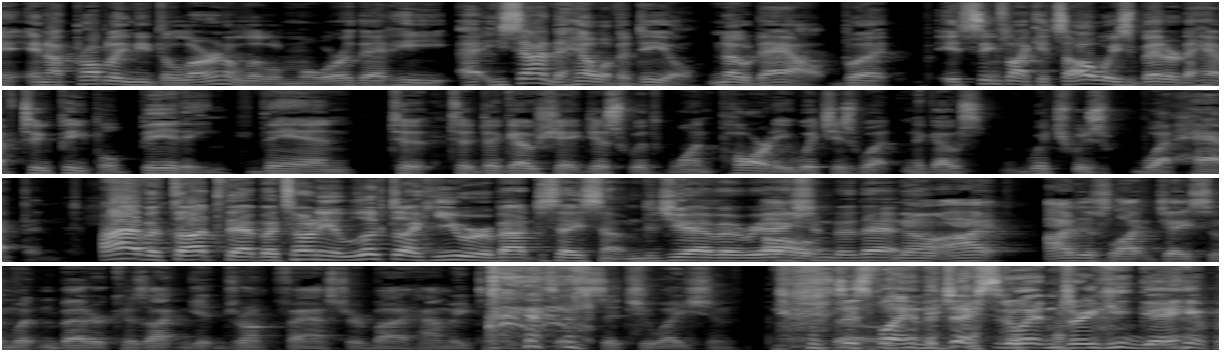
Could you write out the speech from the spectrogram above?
And I probably need to learn a little more that he uh, he signed a hell of a deal, no doubt. But it seems like it's always better to have two people bidding than to to negotiate just with one party, which is what negoti- which was what happened. I have a thought to that, but Tony, it looked like you were about to say something. Did you have a reaction Oh, to that? No, I I just like Jason Witten better because I can get drunk faster by how many times it's a situation. just playing the Jason Witten drinking game.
